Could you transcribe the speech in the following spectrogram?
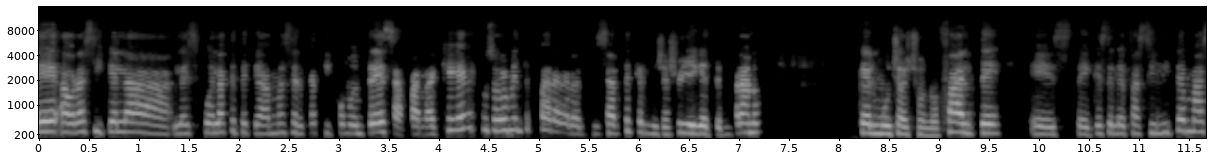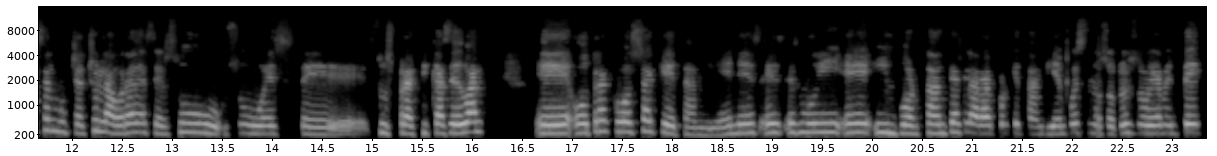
eh, ahora sí que la, la, escuela que te queda más cerca a ti como empresa. ¿Para qué? Pues obviamente para garantizarte que el muchacho llegue temprano, que el muchacho no falte, este, que se le facilite más al muchacho la hora de hacer su, su, este, sus prácticas de dual. Eh, otra cosa que también es, es, muy eh, importante aclarar, porque también pues nosotros obviamente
